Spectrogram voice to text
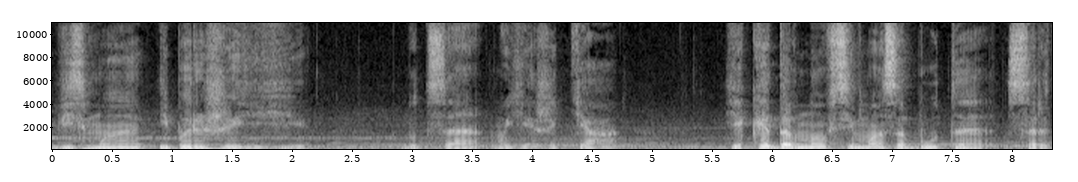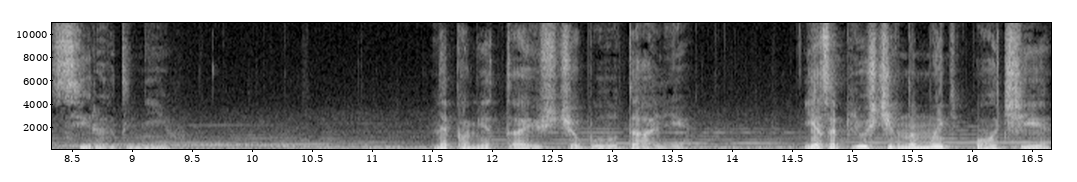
Візьми і бережи її, бо це моє життя, яке давно всіма забуте серед сірих днів. Не пам'ятаю, що було далі. Я заплющив на мить очі,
